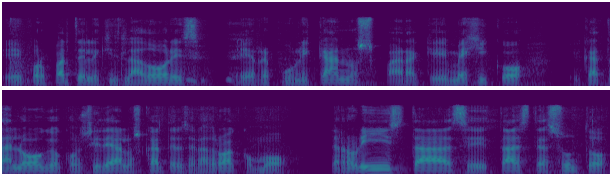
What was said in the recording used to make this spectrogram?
eh, por parte de legisladores eh, republicanos para que México eh, catalogue o considere a los cárteles de la droga como terroristas, está este asunto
